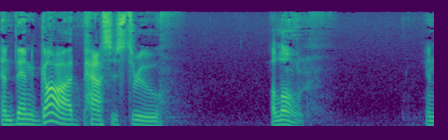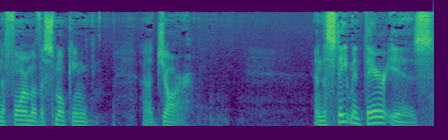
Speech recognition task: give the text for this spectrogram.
And then God passes through alone in the form of a smoking uh, jar. And the statement there is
